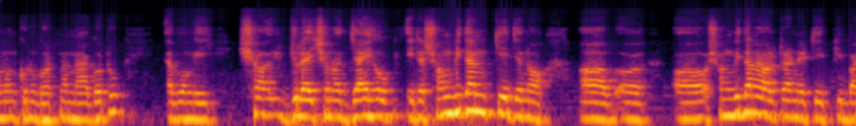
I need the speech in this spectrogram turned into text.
এমন কোনো ঘটনা না ঘটুক এবং এই জুলাই সনদ যাই হোক, এটা সংবিধানকে যেন সংবিধানের অল্টারনেটিভ কিংবা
